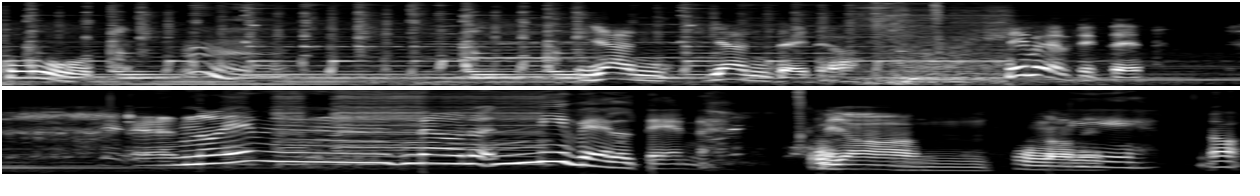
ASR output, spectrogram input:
Puut. Mm. Jän, jänteitä. Niveltiteet. No en, nämä on nivelten. Jaa, Mm. no niin. Niin. No,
